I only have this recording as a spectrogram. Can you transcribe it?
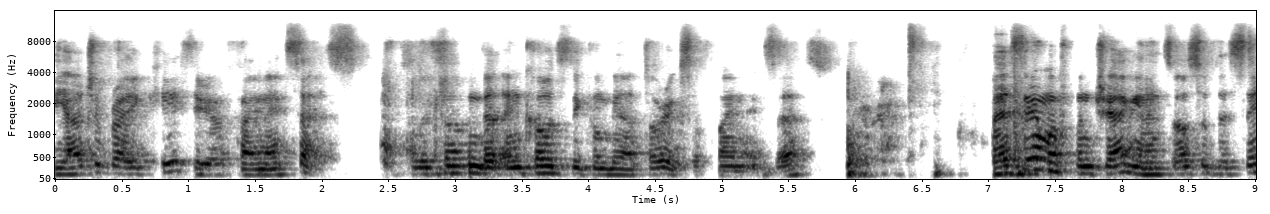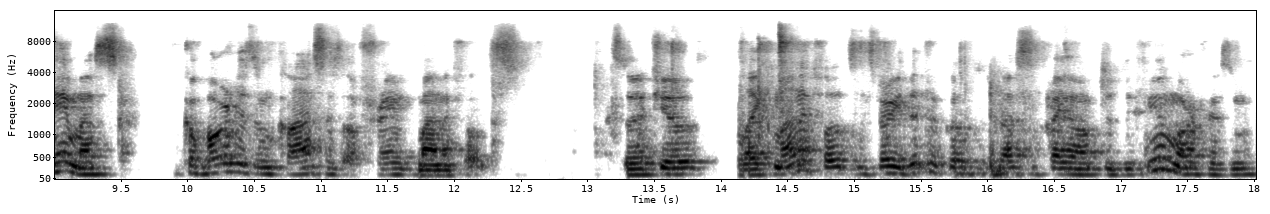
the algebraic K-theory of finite sets. So it's something that encodes the combinatorics of finite sets. By theorem of Pontryagin, it's also the same as cobordism classes of framed manifolds. So if you like manifolds, it's very difficult to classify them up to diffeomorphism.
